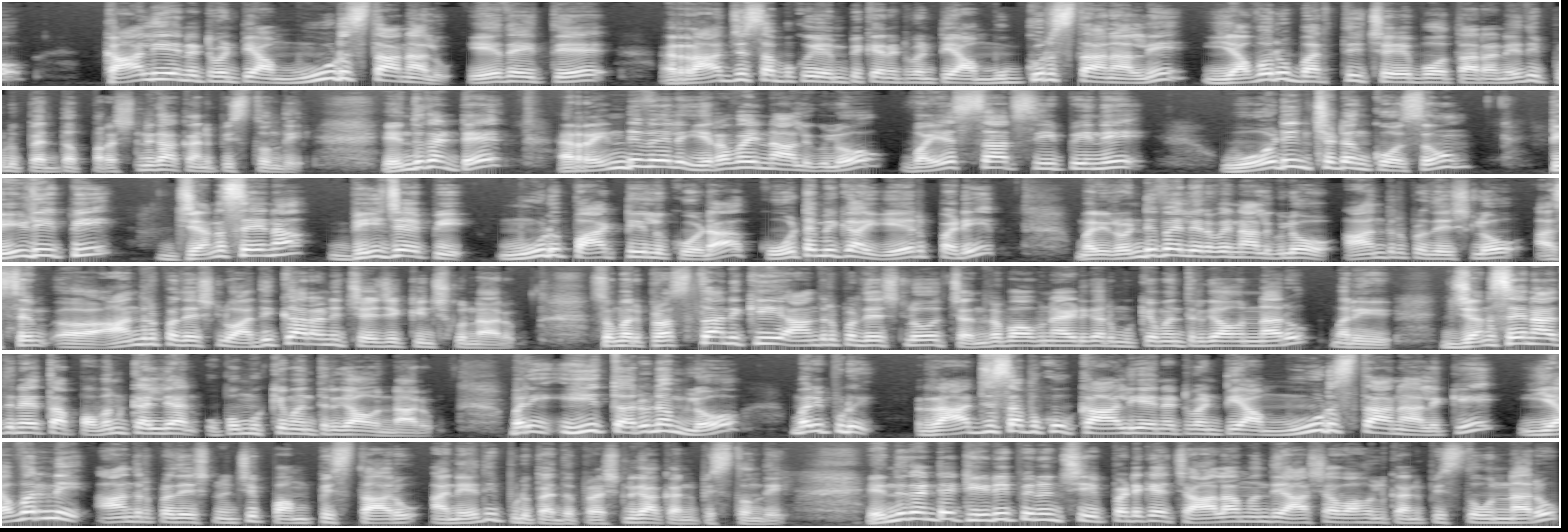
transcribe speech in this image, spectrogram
ఖాళీ అయినటువంటి ఆ మూడు స్థానాలు ఏదైతే రాజ్యసభకు ఎంపికైనటువంటి ఆ ముగ్గురు స్థానాల్ని ఎవరు భర్తీ చేయబోతారనేది ఇప్పుడు పెద్ద ప్రశ్నగా కనిపిస్తుంది. ఎందుకంటే రెండు వేల ఇరవై నాలుగులో వైఎస్ఆర్సీపీని ఓడించడం కోసం టీడీపీ జనసేన బీజేపీ మూడు పార్టీలు కూడా కూటమిగా ఏర్పడి మరి రెండు వేల ఇరవై నాలుగులో ఆంధ్రప్రదేశ్లో అసెం ఆంధ్రప్రదేశ్లో అధికారాన్ని చేజెక్కించుకున్నారు. సో మరి ప్రస్తుతానికి ఆంధ్రప్రదేశ్లో చంద్రబాబు నాయుడు గారు ముఖ్యమంత్రిగా ఉన్నారు. మరి జనసేన అధినేత పవన్ కళ్యాణ్ ఉప ముఖ్యమంత్రిగా ఉన్నారు. మరి ఈ తరుణంలో మరి ఇప్పుడు రాజ్యసభకు ఖాళీ అయినటువంటి ఆ మూడు స్థానాలకి ఎవరిని ఆంధ్రప్రదేశ్ నుంచి పంపిస్తారు అనేది ఇప్పుడు పెద్ద ప్రశ్నగా కనిపిస్తుంది. ఎందుకంటే టీడీపీ నుంచి ఇప్పటికే చాలామంది ఆశావాహులు కనిపిస్తూ ఉన్నారు.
